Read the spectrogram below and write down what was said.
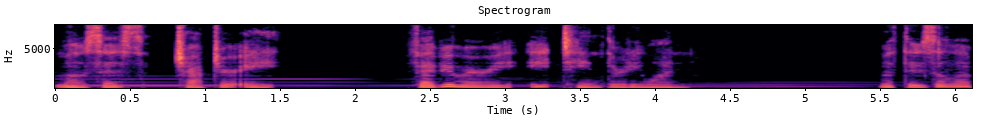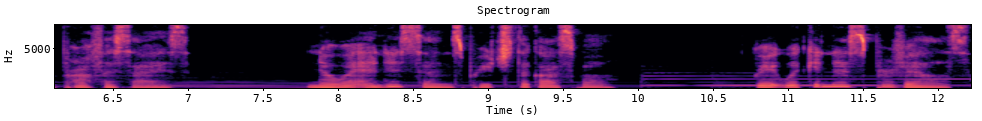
Moses chapter 8 February 1831 Methuselah prophesies Noah and his sons preach the gospel. Great wickedness prevails.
